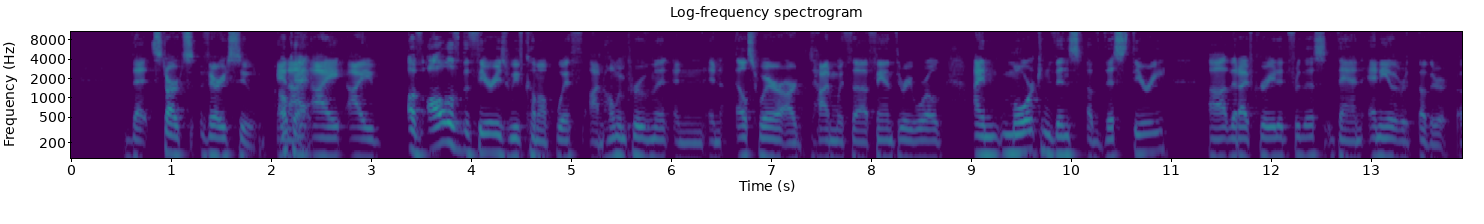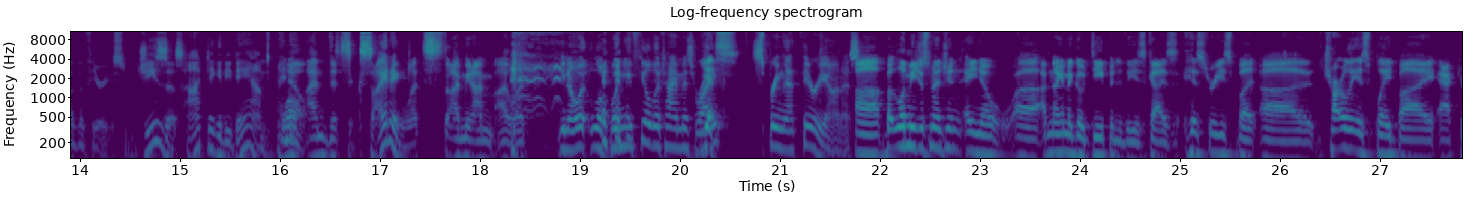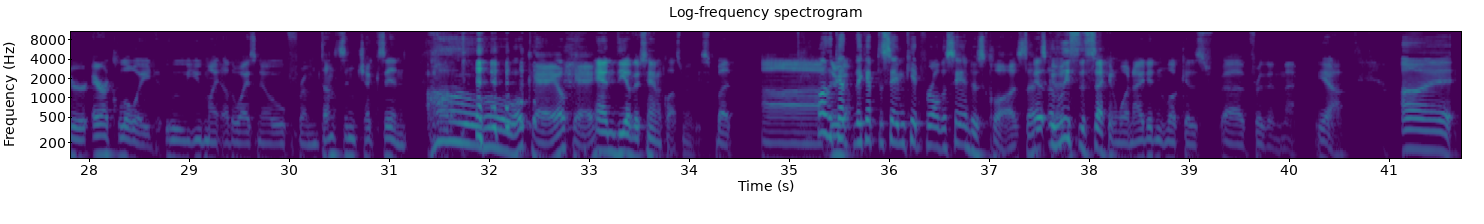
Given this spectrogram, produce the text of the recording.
that starts very soon, and Okay. I, I, I, of all of the theories we've come up with on Home Improvement and and elsewhere, our time with uh, Fan Theory World, I'm more convinced of this theory uh, that I've created for this than any other other other theories. Jesus, hot diggity damn! I well, know. I'm. That's exciting. Let's. I mean, I'm. I like. You know what? Look, when you feel the time is right, Yes. spring that theory on us. Uh, but let me just mention, uh, you know, uh, I'm not going to go deep into these guys' histories, but uh, Charlie is played by actor Eric Lloyd, who you might otherwise know from Dunstan Checks In oh, okay, okay. and the other Santa Clause movies. But uh, oh, they kept, they kept the same kid for all the Santa's Claus. That's at, at least the second one. I didn't look as uh, further than that. yeah. Uh,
